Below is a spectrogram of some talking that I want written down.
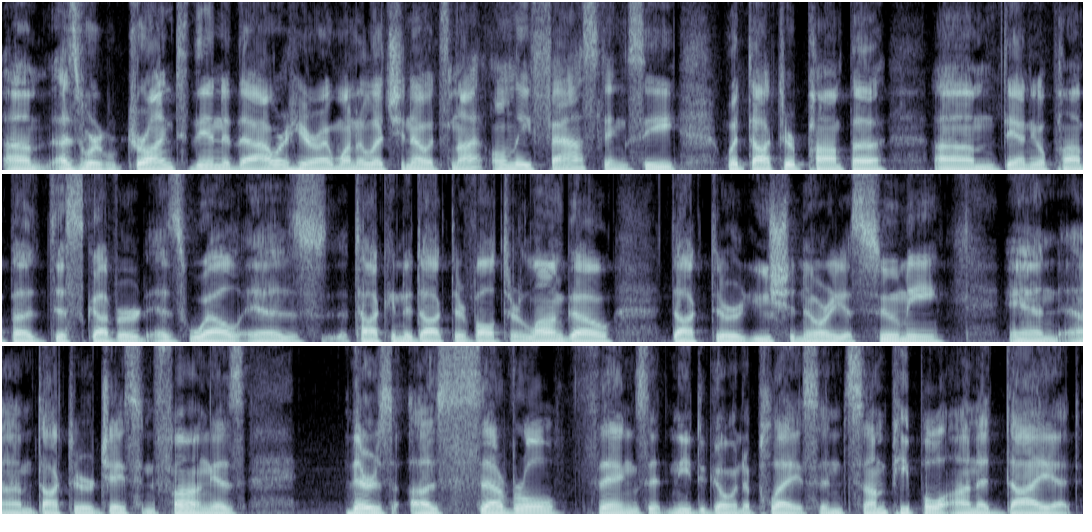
um, as we're drawing to the end of the hour here, I want to let you know it's not only fasting. See, what Dr. Pompa, um, Daniel Pompa, discovered, as well as talking to Dr. Walter Longo, Dr. Yoshinori Ohsumi, and um, Dr. Jason Fung, is there's uh, several things that need to go into place. And some people on a diet,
